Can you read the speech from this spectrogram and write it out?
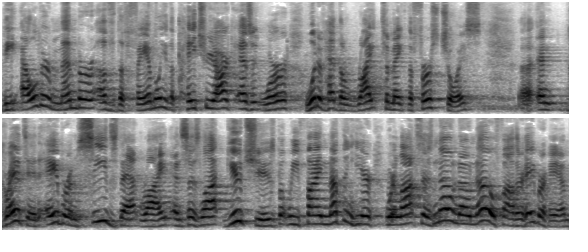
The elder member of the family, the patriarch as it were, would have had the right to make the first choice. Uh, and granted, Abram cedes that right and says, Lot, you choose, but we find nothing here where Lot says, No, no, no, Father Abraham,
